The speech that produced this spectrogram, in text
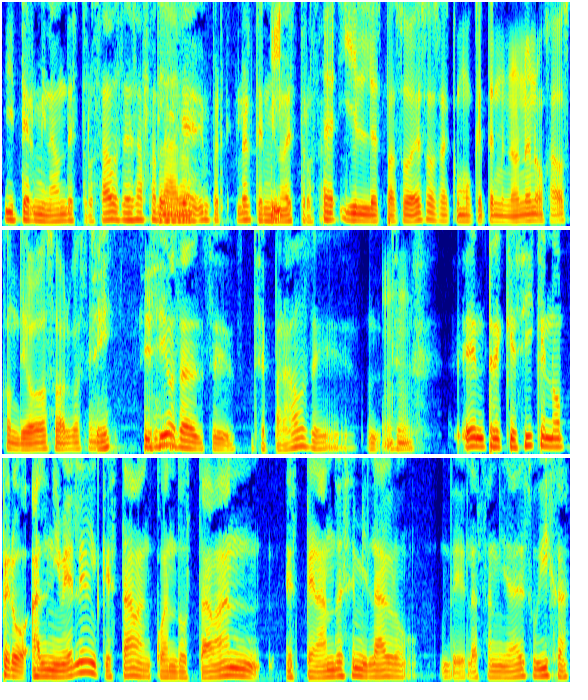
Y terminaron destrozados. Esa familia Claro. en particular terminó Y- destrozada. Eh, y les pasó eso, o sea, como que terminaron enojados con Dios o algo así. sí, sí, sí. O sea, se- separados de... se- Ujú. Entre que sí, que no, pero al nivel en el que estaban, cuando estaban esperando ese milagro de la sanidad de su hija,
